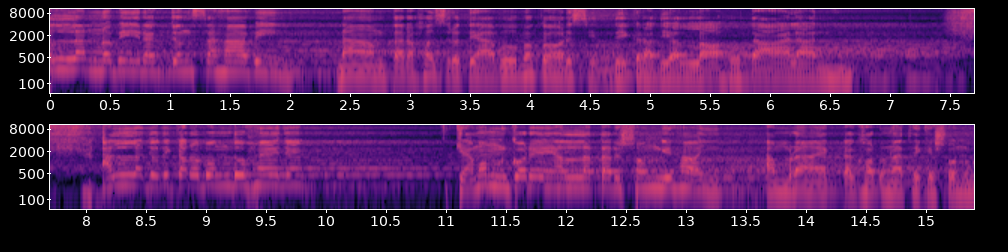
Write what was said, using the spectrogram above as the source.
আল্লাহ নবীর একজন সাহাবী, নাম তার হজরতে আবু বকর সিদ্দিক রাদি আল্লাহ আল্লাহ যদি কারও বন্ধু হয়ে যায়, কেমন করে আল্লাহ তার সঙ্গে হয়, আমরা একটা ঘটনা থেকে শুনব।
